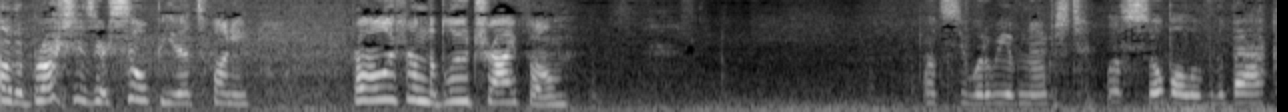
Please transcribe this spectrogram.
Oh, the brushes are soapy, that's funny. Probably from the blue tri-foam. Let's see, what do we have next? We have soap all over the back.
